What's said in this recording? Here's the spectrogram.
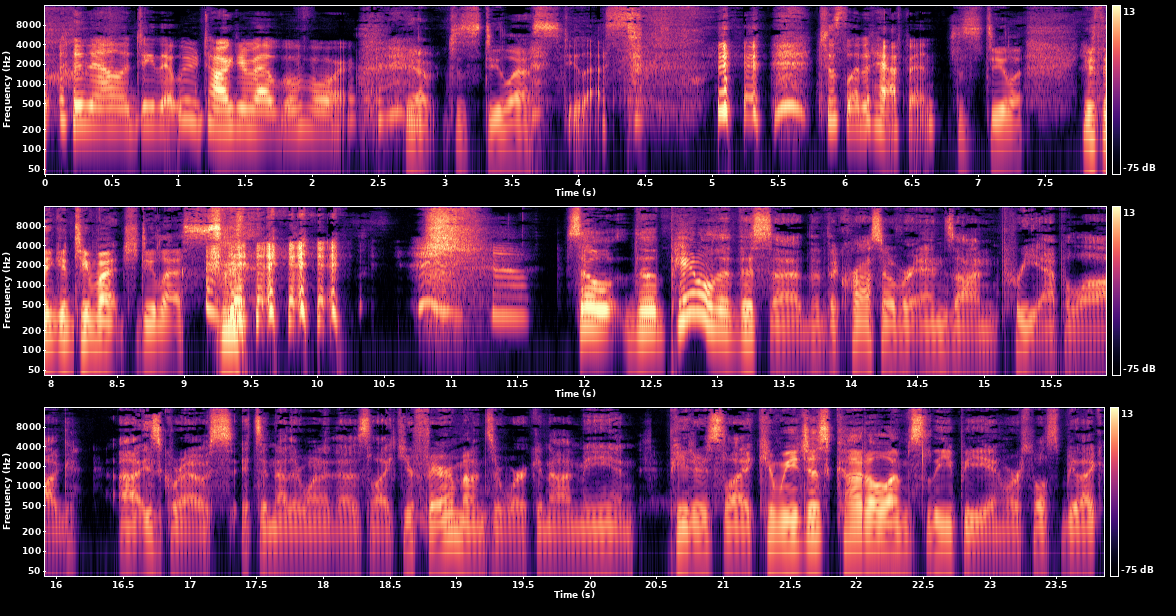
analogy that we've talked about before. yeah, just do less. Do less. just let it happen. Just do less. You're thinking too much. Do less. So the panel that this uh, that the crossover ends on pre-epilogue, uh, is gross. It's another one of those like your pheromones are working on me, and Peter's like, "Can we just cuddle? I'm sleepy," and we're supposed to be like,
